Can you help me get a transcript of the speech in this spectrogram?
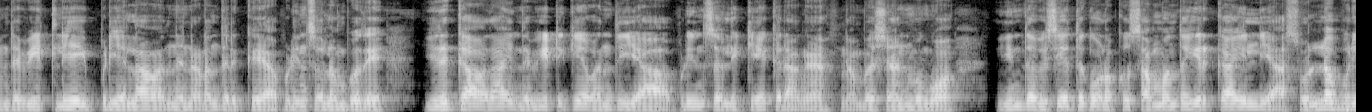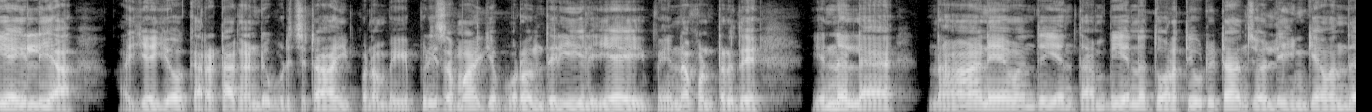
இந்த வீட்லேயே இப்படியெல்லாம் வந்து நடந்திருக்கு அப்படின்னு சொல்லும்போது இதுக்காக தான் இந்த வீட்டுக்கே வந்தியா அப்படின்னு சொல்லி கேட்குறாங்க நம்ம சண்முகம். இந்த விஷயத்துக்கு உனக்கும் சம்மந்தம் இருக்கா இல்லையா? சொல்ல புரியா இல்லையா? ஐயையோ கரெக்டாக கண்டுபிடிச்சிட்டா இப்போ நம்ம எப்படி சமாளிக்க போகிறோம்னு தெரியலையே இப்போ என்ன பண்ணுறது என்னல்ல நானே வந்து என் தம்பி என்னை துரத்தி விட்டுட்டான்னு சொல்லி இங்கே வந்து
